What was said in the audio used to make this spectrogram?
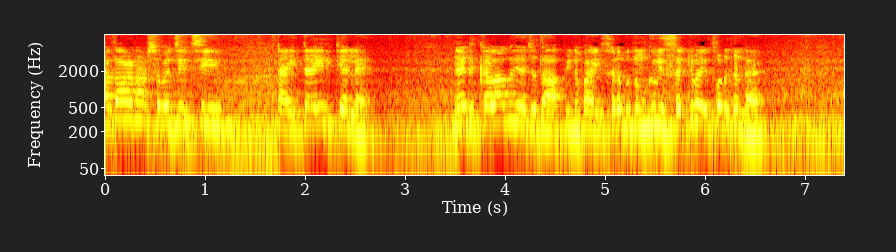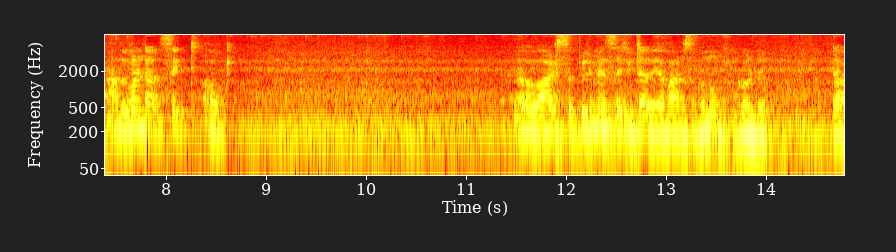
അതാണ് അശോക ചേച്ചി. ടൈറ്റ് ആയിരിക്കല്ലേ? ഞാൻ എടുക്കളാന്ന് വിചാരിച്ചതാ. പിന്നെ പൈസയുടെ നമുക്ക് വിസയ്ക്ക് പൈസ കൊടുക്കണ്ടേ? അതുകൊണ്ടാ സെറ്റ് ഓക്കെ വാട്സപ്പിൽ മെസ്സേജ് ഇട്ടാൽ മതി ഞാൻ വാട്സപ്പ് നോക്കിക്കൊണ്ട്. കേട്ടോ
